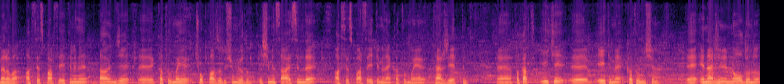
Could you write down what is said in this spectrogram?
Merhaba, Access Bars eğitimine daha önce e, katılmayı çok fazla düşünmüyordum. Eşimin sayesinde Access Bars eğitimine katılmayı tercih ettim. E, fakat iyi ki e, eğitime katılmışım. E, enerjinin ne olduğunu,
